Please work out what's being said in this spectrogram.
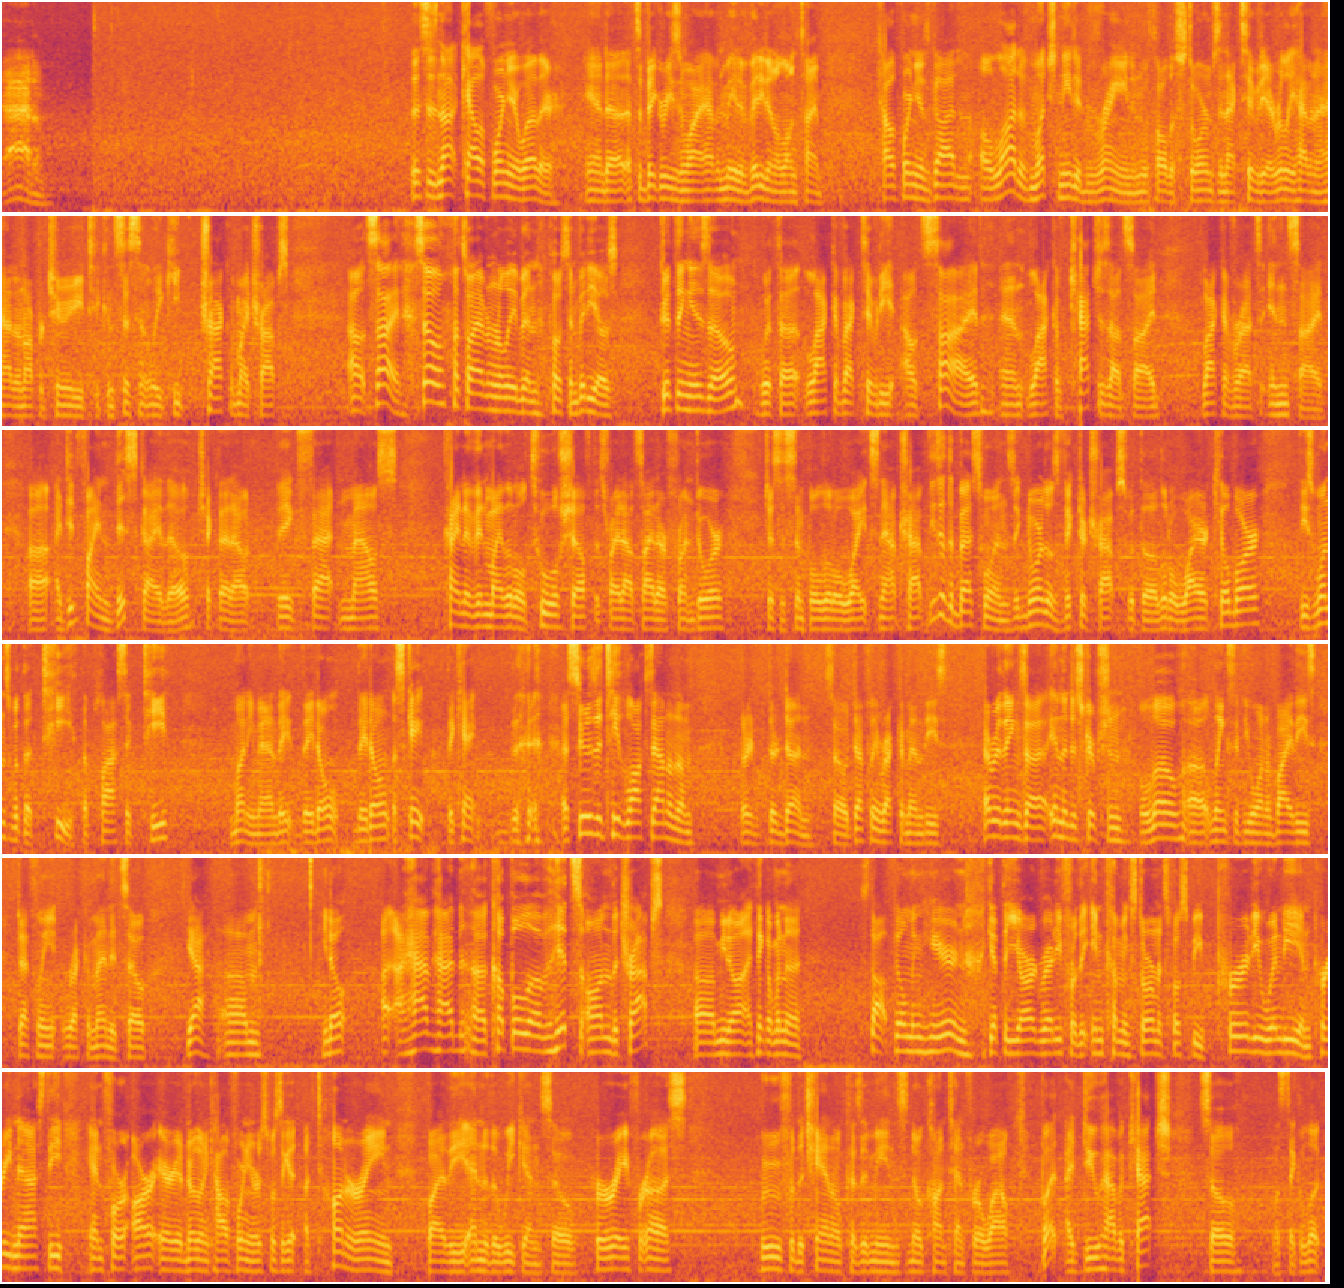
Got him. This is not California weather, and uh, that's a big reason why I haven't made a video in a long time. California's gotten a lot of much needed rain and with all the storms and activity I really haven't had an opportunity to consistently keep track of my traps outside so that's why I haven't really been posting videos good thing is though with a lack of activity outside and lack of catches outside lack of rats inside. Uh, I did find this guy though, check that out, big fat mouse kind of in my little tool shelf that's right outside our front door. Just a simple little white snap trap. These are the best ones. Ignore those Victor traps with the little wire kill bar. These ones with the teeth, the plastic teeth, money man. They, they don't they don't escape. They can't, as soon as the teeth locks down on them, they're, they're done. So definitely recommend these. Everything's uh, in the description below. Uh, links if you want to buy these. Definitely recommend it. So yeah, um, you know, I, have had a couple of hits on the traps. Um, you know, I think I'm gonna stop filming here and get the yard ready for the incoming storm. It's supposed to be pretty windy and pretty nasty. And for our area, Northern California, we're supposed to get a ton of rain by the end of the weekend. So hooray for us. Boo for the channel because it means no content for a while. But I do have a catch, so let's take a look.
